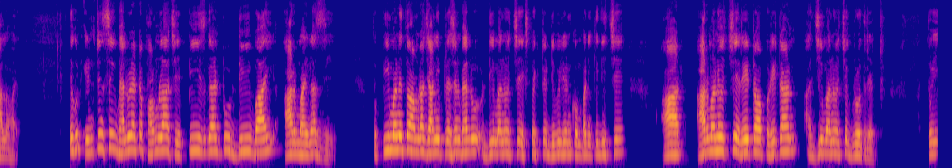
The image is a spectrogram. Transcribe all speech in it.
ভালো হয়। দেখুন ইন্ট্রেন্সিক ভ্যালুর একটা ফর্মুলা আছে P is equal to D by R minus G তো পি মানে তো আমরা জানি প্রেজেন্ট ভ্যালু ডি মানে হচ্ছে এক্সপেক্টেড ডিভিডেন্ড কোম্পানি কী দিচ্ছে, আর আর মানে হচ্ছে রেট অফ রিটার্ন আর জি মানে হচ্ছে গ্রোথ রেট তো এই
